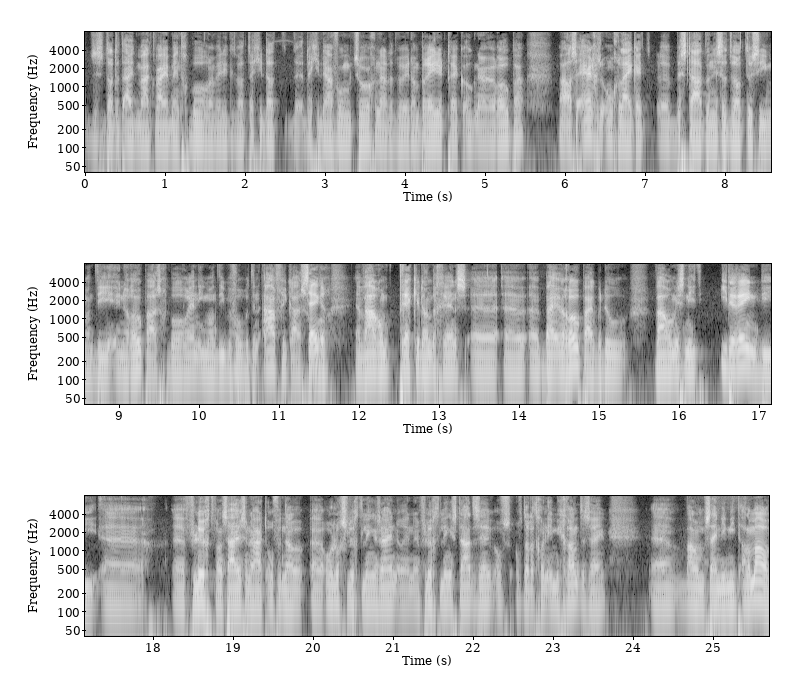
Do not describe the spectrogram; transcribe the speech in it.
dus dat het uitmaakt waar je bent geboren en weet ik het wat, dat je, dat, dat je daarvoor moet zorgen. Nou, dat wil je dan breder trekken, ook naar Europa. Maar als er ergens ongelijkheid eh, bestaat, dan is dat wel tussen iemand die in Europa is geboren en iemand die bijvoorbeeld in Afrika is Zeker. geboren. En waarom trek je dan de grens eh, eh, bij Europa? Ik bedoel, waarom is niet iedereen die vlucht van zijn huis en haard, of het nou eh, oorlogsvluchtelingen zijn en een vluchtelingenstatus heeft, of, of dat het gewoon immigranten zijn, waarom zijn die niet allemaal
